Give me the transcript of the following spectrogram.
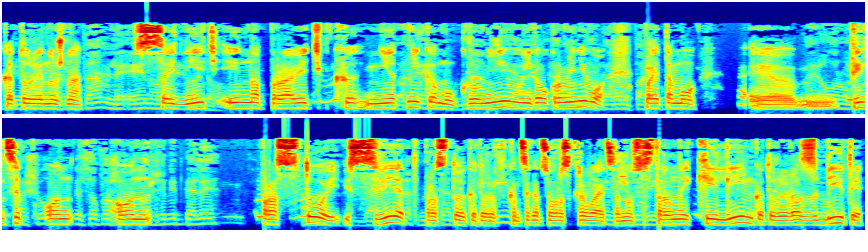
которые нужно соединить и направить к нет никому, кроме него, никого кроме него. Поэтому принцип, он, он простой, и свет простой, который в конце концов раскрывается, но со стороны келим, которые разбиты,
